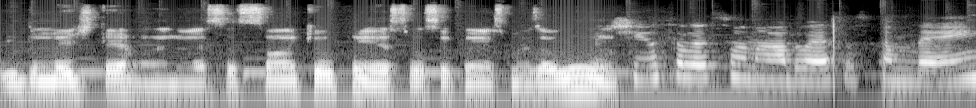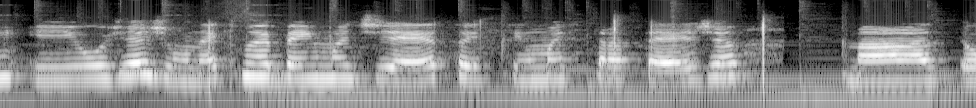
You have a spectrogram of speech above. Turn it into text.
e do Mediterrâneo. Essas são as que eu conheço. Você conhece mais alguma? Eu tinha selecionado essas também e o jejum, né? Que não é bem uma dieta e sim uma estratégia, mas eu,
